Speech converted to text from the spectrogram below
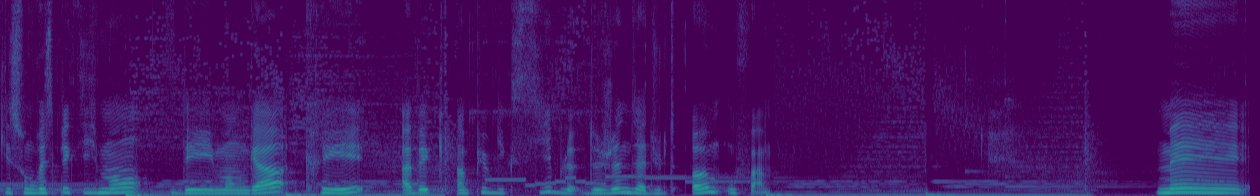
qui sont respectivement des mangas créés avec un public cible de jeunes adultes hommes ou femmes. Mais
